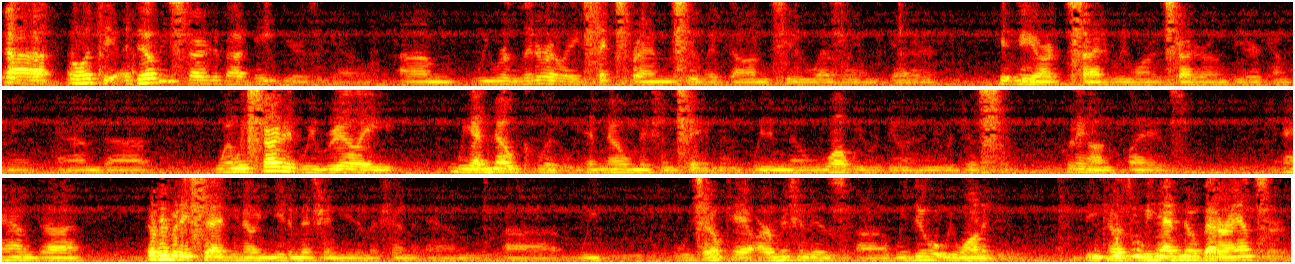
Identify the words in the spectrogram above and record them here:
uh, well, let's see. Adobe started about eight years ago. Um, we were literally six friends who had gone to Wesleyan together, hit New York, decided we wanted to start our own theater company, and uh, when we started, we really we had no clue. We had no mission statement. We didn't know what we were doing. We were just putting on plays, and uh, everybody said, you know, you need a mission, you need a mission, and uh, we we said, okay, our mission is uh, we do what we want to do because we had no better answer.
